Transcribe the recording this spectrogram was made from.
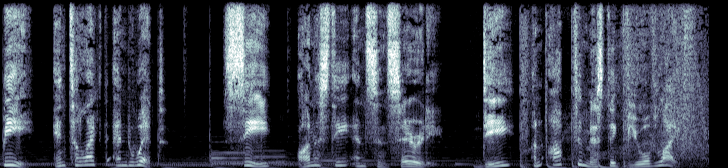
B. Intellect and wit. C. Honesty and sincerity. D. An optimistic view of life.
